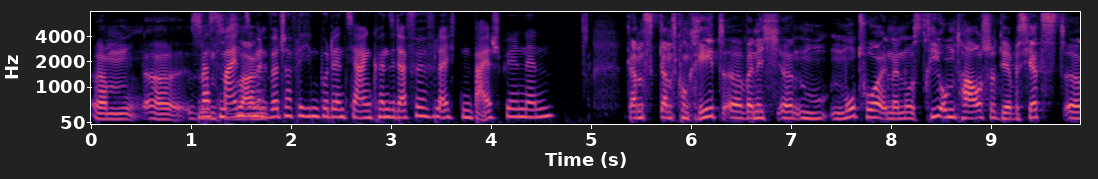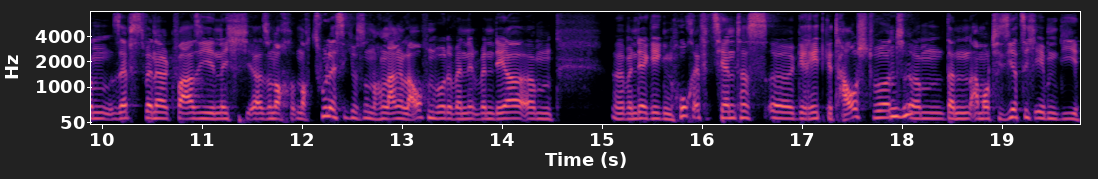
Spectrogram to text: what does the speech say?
ähm, äh, Was meinen Sie mit wirtschaftlichen Potenzialen? Können Sie dafür vielleicht ein Beispiel nennen? Ganz, ganz konkret, äh, wenn ich äh, einen Motor in der Industrie umtausche, der bis jetzt, ähm, selbst wenn er quasi nicht, also noch, noch zulässig ist und noch lange laufen würde, wenn, wenn der ähm, äh, wenn der gegen hocheffizientes äh, Gerät getauscht wird, mhm. ähm, dann amortisiert sich eben die,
